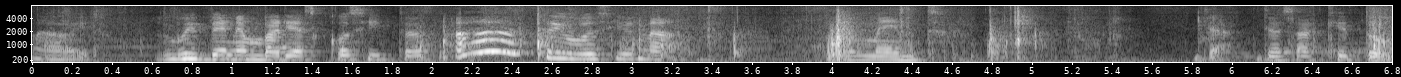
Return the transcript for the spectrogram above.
A ver. Muy bien en varias cositas. ¡Ah! Estoy emocionada. Momento. Ya, ya saqué todo.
